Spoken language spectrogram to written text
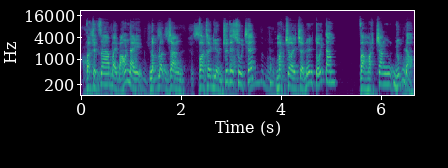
Và thực ra bài báo này lập luận rằng vào thời điểm Chúa Giêsu chết, mặt trời trở nên tối tăm và mặt trăng nhuốm đỏ.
